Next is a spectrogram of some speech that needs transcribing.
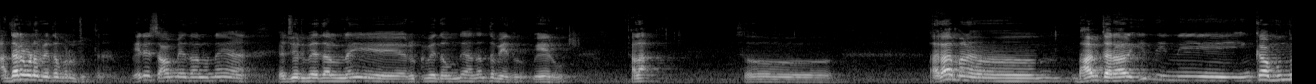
అధర్వణ వేదం వరకు చెప్తున్నాను. వేరే సామవేదాలు ఉన్నాయి యజుర్వేదాలు ఉన్నాయి ఋగ్వేదం ఉంది అదంతా వేదు వేరు. అలా. సో అలా మన భావితరాలకి దీన్ని ఇంకా ముందు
